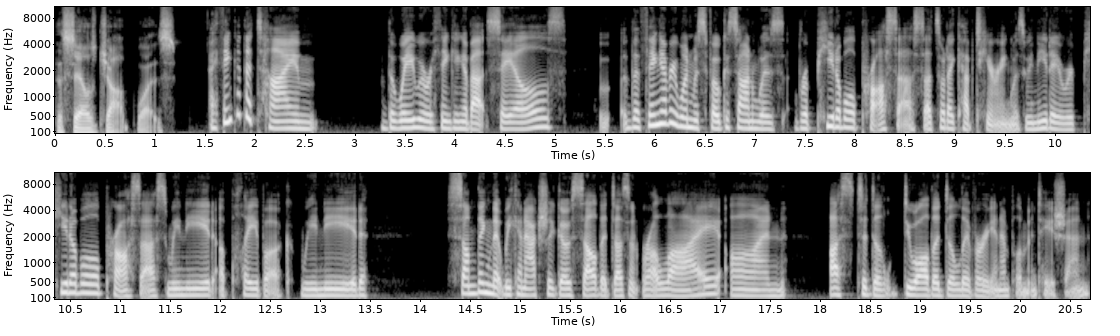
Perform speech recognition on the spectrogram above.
the sales job was. I think at the time the way we were thinking about sales the thing everyone was focused on was repeatable process. That's what I kept hearing was we need a repeatable process. We need a playbook. We need something that we can actually go sell that doesn't rely on us to de- do all the delivery and implementation.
